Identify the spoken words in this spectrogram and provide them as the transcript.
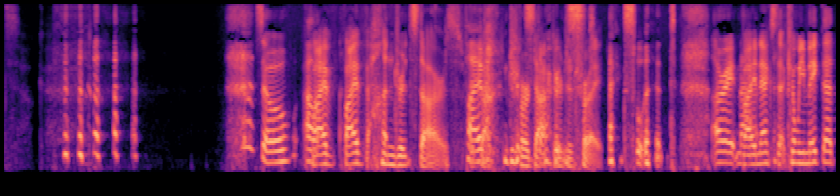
it's so good. So I'll- Five five hundred stars. for Five hundred for Doctor. Detroit. Excellent. All right, Matt. By next, can we make that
